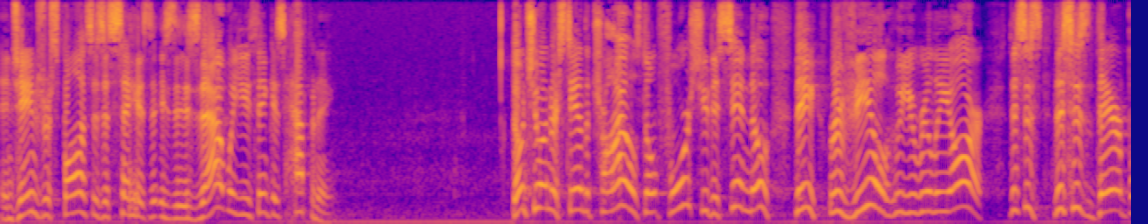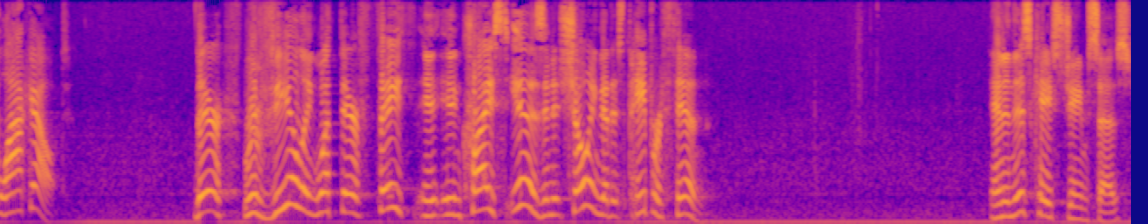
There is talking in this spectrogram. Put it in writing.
And James' response is to say, is, is, is that what you think is happening? Don't you understand the trials don't force you to sin? No, they reveal who you really are. This is, this is their blackout. They're revealing what their faith in Christ is, and it's showing that it's paper thin. And in this case, James says,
